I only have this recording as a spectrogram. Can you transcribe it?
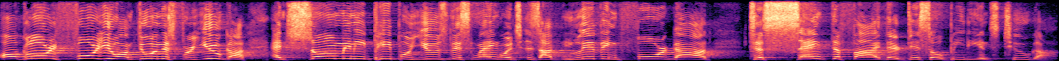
all glory for you. I'm doing this for you, God. And so many people use this language as I'm living for God to sanctify their disobedience to God.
